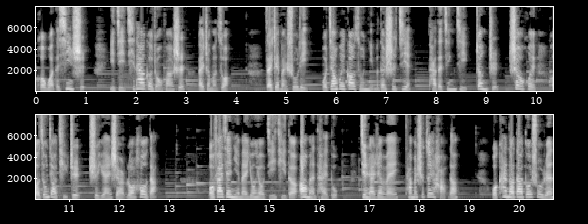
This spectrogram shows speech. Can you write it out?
和我的信使，以及其他各种方式来这么做。在这本书里，我将会告诉你们的世界。他的经济、政治、社会和宗教体制是原始而落后的。我发现你们拥有集体的傲慢态度，竟然认为他们是最好的。我看到大多数人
